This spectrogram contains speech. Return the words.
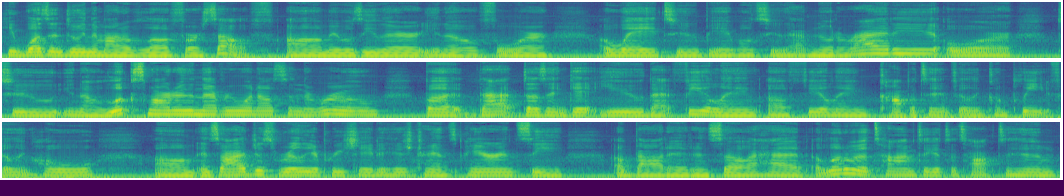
he wasn't doing them out of love for self. Um, it was either, you know, for a way to be able to have notoriety or to, you know, look smarter than everyone else in the room. But that doesn't get you that feeling of feeling competent, feeling complete, feeling whole. Um, and so I just really appreciated his transparency about it. And so I had a little bit of time to get to talk to him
